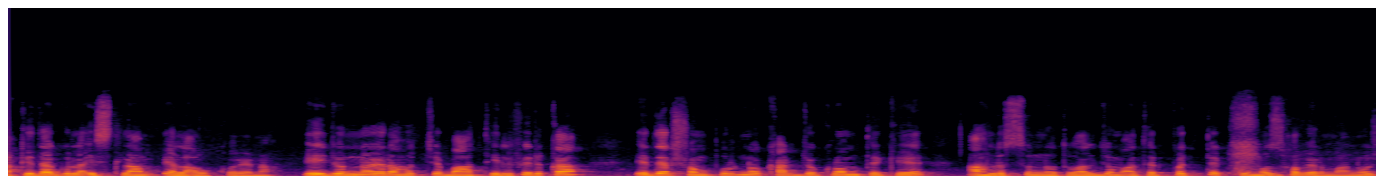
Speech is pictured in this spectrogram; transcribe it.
আকিদাগুলা ইসলাম এলাও করে না। এই জন্য এরা হচ্ছে বাতিল ফিরকা। এদের সম্পূর্ণ কার্যক্রম থেকে আহলুসুন্নত ওয়াল জামাতের প্রত্যেকটি মজহবের মানুষ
